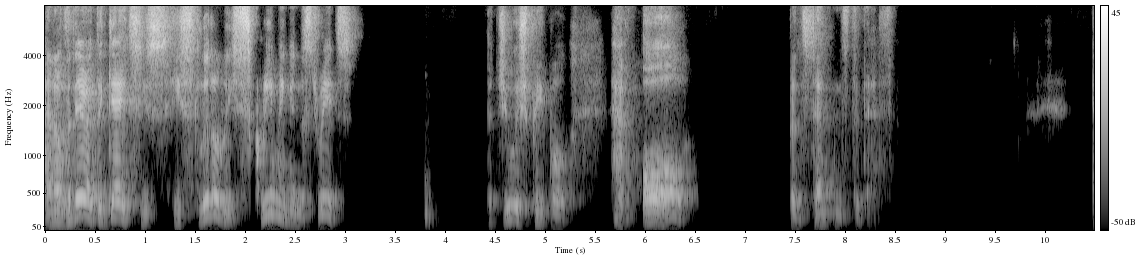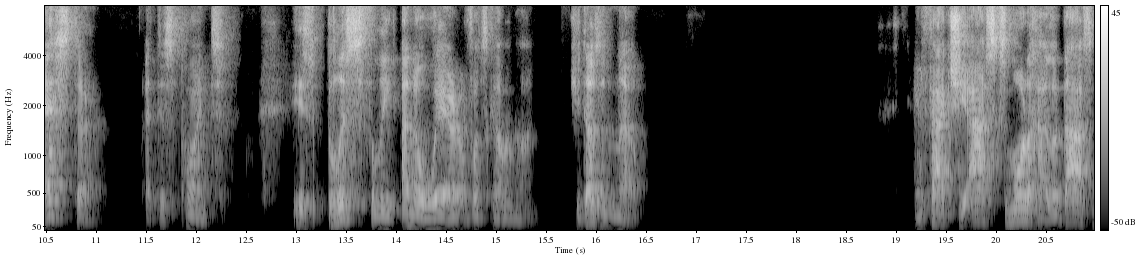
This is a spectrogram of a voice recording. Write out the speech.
And over there at the gates, he's, he's literally screaming in the streets. The Jewish people have all been sentenced to death. Esther, at this point, is blissfully unaware of what's going on. She doesn't know. In fact, she asks Mordechai, Ladas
